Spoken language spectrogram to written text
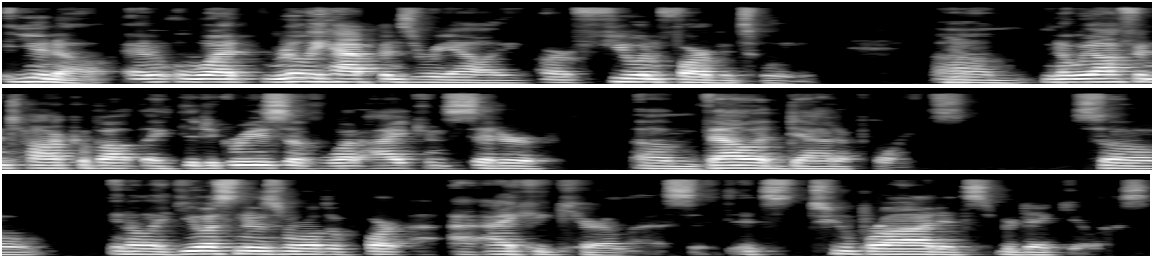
you know and what really happens in reality are few and far between um, you know we often talk about like the degrees of what i consider um, valid data points so you know, like U.S. News and World Report, I, I could care less. It's too broad. It's ridiculous.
